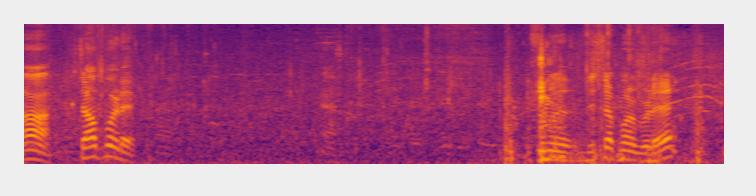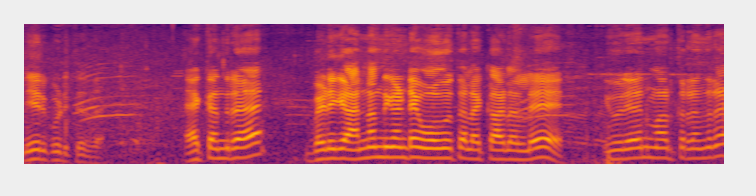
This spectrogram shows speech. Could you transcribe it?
ಹಾಂ ಸ್ಟಾಪ್ ಮಾಡಿ. ಡಿಸ್ಟರ್ಬ್ ಮಾಡಿಬಿಡಿ. ನೀರು ಕುಡಿತದೆ ಯಾಕಂದರೆ ಬೆಳಿಗ್ಗೆ ಹನ್ನೊಂದು ಗಂಟೆಗೆ ಹೋಗುತ್ತಲ್ಲ ಕಾಡಲ್ಲಿ ಇವ್ರು ಏನು ಮಾಡ್ತಾರೆ ಅಂದರೆ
